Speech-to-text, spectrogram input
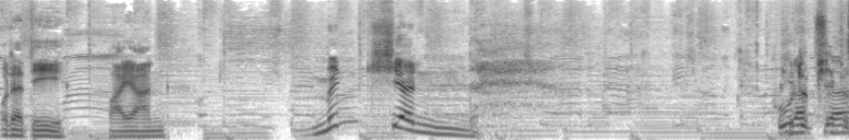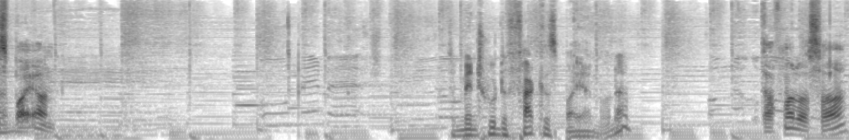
Oder D, Bayern München? Hude Piep ist sagen- Bayern. So Mensch, who the fuck ist Bayern, oder? Darf man das sagen?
